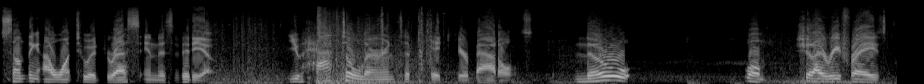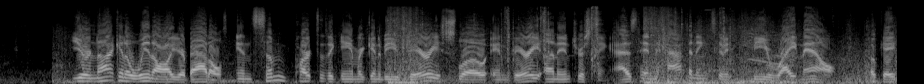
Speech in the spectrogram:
something I want to address in this video. You have to learn to pick your battles. No, well, should I rephrase? You're not going to win all your battles, and some parts of the game are going to be very slow and very uninteresting, as in happening to me right now. Okay,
